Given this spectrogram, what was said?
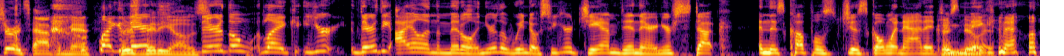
sure it's happened, man. like There's they're, videos. They're the like you're they're the aisle in the middle and you're the window, so you're jammed in there and you're stuck. And this couple's just going at it, just Couldn't do making out.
